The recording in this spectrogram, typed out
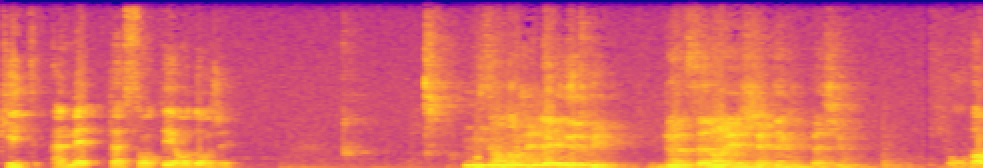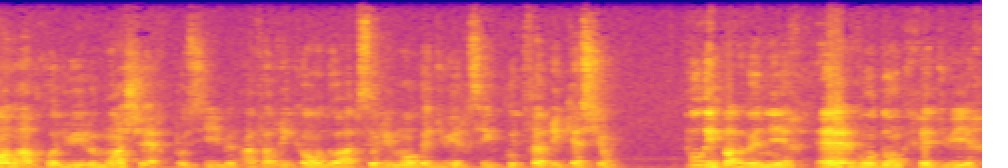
quitte à mettre ta santé en danger. Mise en danger de la vie d'autrui. Note ça dans les chefs d'inculpation. Pour vendre un produit le moins cher possible, un fabricant doit absolument réduire ses coûts de fabrication. Pour y parvenir, elles vont donc réduire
